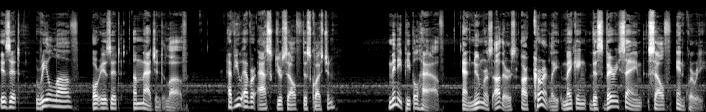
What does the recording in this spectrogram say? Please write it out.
Is it real love or is it imagined love? Have you ever asked yourself this question? Many people have, and numerous others are currently making this very same self inquiry.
